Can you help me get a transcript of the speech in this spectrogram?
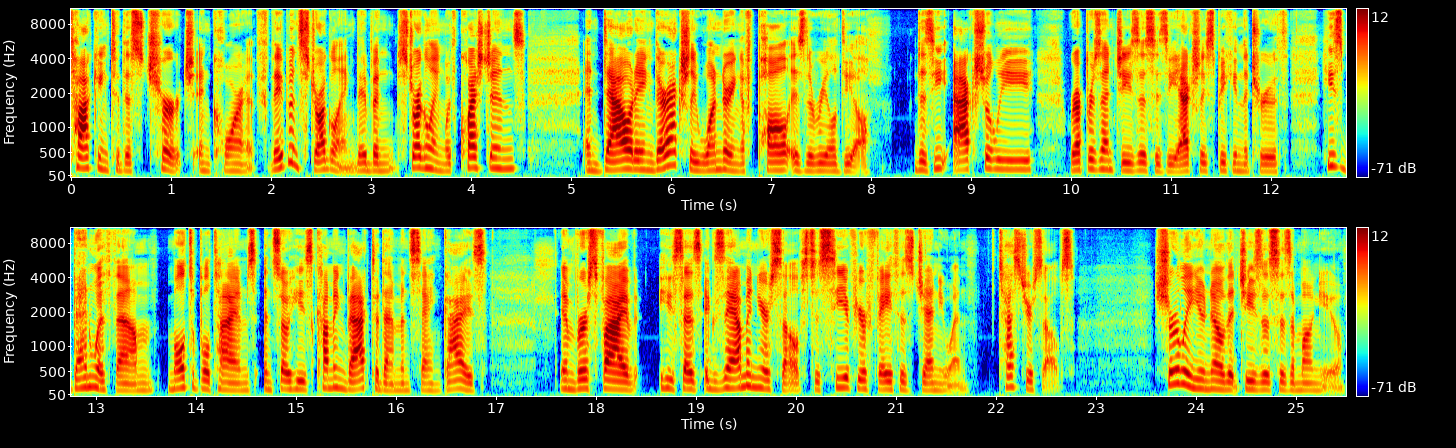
talking to this church in Corinth. They've been struggling. They've been struggling with questions and doubting. They're actually wondering if Paul is the real deal. Does he actually represent Jesus? Is he actually speaking the truth? He's been with them multiple times. And so he's coming back to them and saying, guys, in verse 5, he says, Examine yourselves to see if your faith is genuine. Test yourselves. Surely you know that Jesus is among you.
